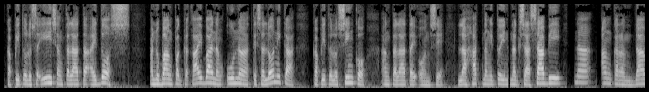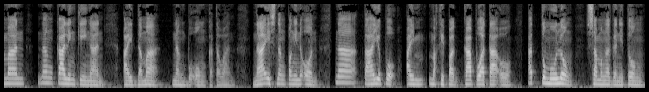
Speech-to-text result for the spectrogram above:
Kapitulo 6, ang talata ay 2. Ano ba ang pagkakaiba ng una Tesalonika, Kapitulo 5, ang talatay 11. Lahat ng ito'y nagsasabi na ang karamdaman ng kalingkingan ay dama ng buong katawan. Nais ng Panginoon na tayo po ay makipagkapwa-tao at tumulong sa mga ganitong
